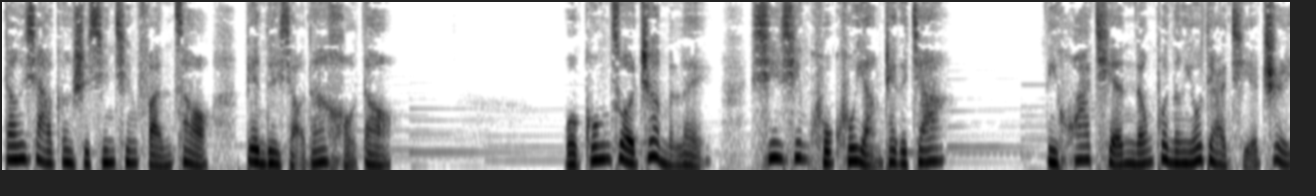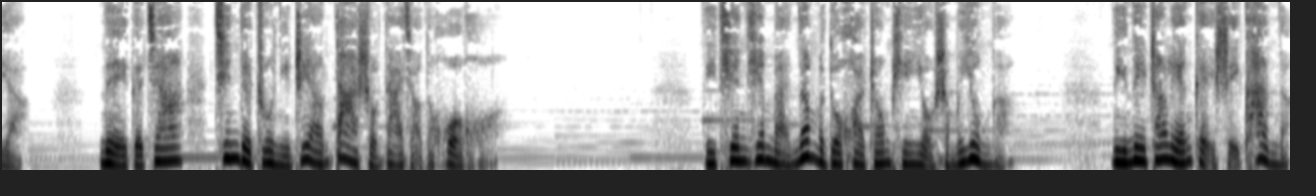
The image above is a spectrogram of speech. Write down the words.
当下更是心情烦躁，便对小丹吼道：“我工作这么累，辛辛苦苦养这个家，你花钱能不能有点节制呀？哪个家经得住你这样大手大脚的霍霍？”你天天买那么多化妆品有什么用啊？你那张脸给谁看呢？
